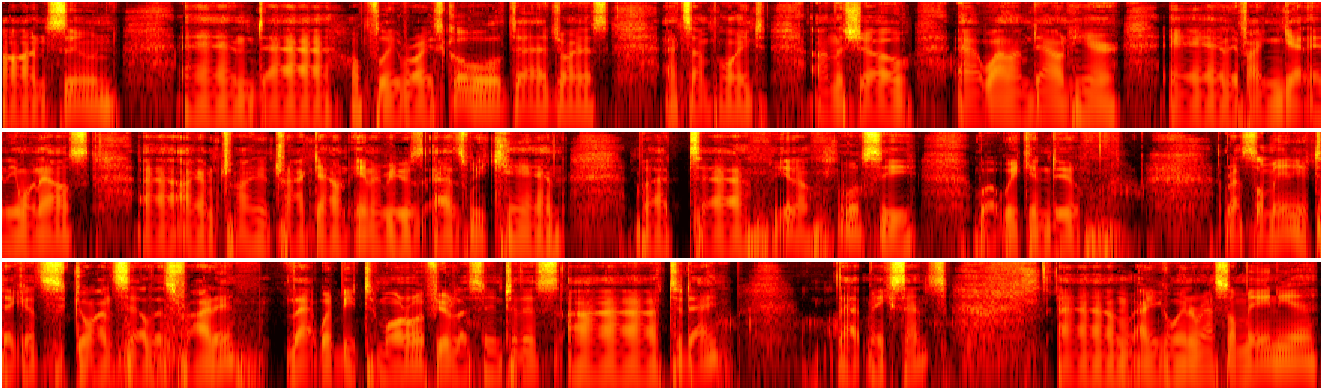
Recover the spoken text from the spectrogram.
on soon, and uh, hopefully Roy Scovel will uh, join us at some point on the show uh, while I'm down here. And if I can get anyone else, uh, I am trying to track down interviews as we can, but uh, you know we'll see what we can do. WrestleMania tickets go on sale this Friday. That would be tomorrow if you're listening to this today that makes sense. Um, are you going to WrestleMania?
